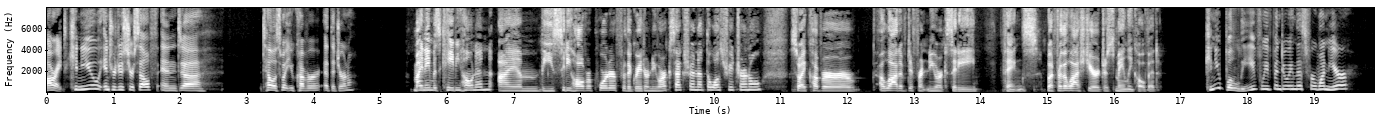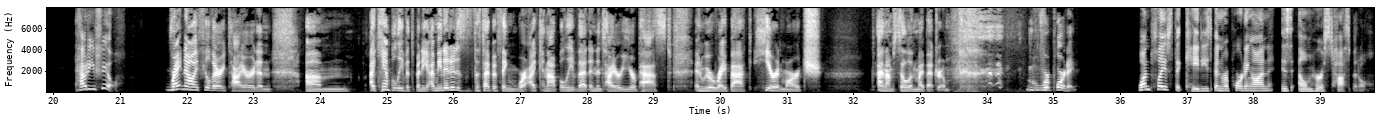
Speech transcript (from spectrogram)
All right. Can you introduce yourself and uh, tell us what you cover at the Journal? My name is Katie Honan. I am the City Hall reporter for the Greater New York section at the Wall Street Journal. So I cover a lot of different New York City things, but for the last year, just mainly COVID. Can you believe we've been doing this for one year? How do you feel? Right now, I feel very tired and um, I can't believe it's been. I mean, it is the type of thing where I cannot believe that an entire year passed and we were right back here in March and I'm still in my bedroom reporting. One place that Katie's been reporting on is Elmhurst Hospital.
